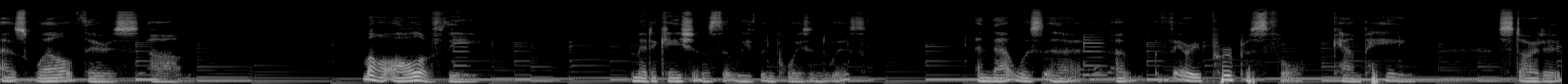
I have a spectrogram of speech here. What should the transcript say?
as well, there's, um, well, all of the medications that we've been poisoned with. And that was a, a, very purposeful campaign started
